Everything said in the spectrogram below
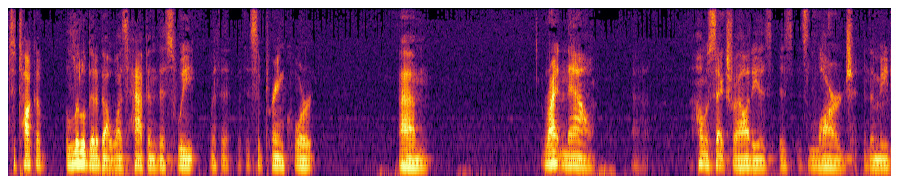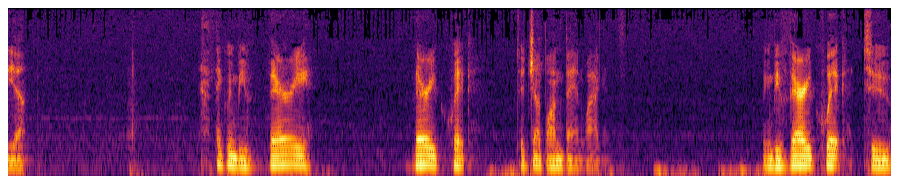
to talk a, a, little bit about what's happened this week with, it, with the Supreme Court. Um, right now, homosexuality is, is, is large in the media. I think we can be very, very quick to jump on bandwagons. We can be very quick to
